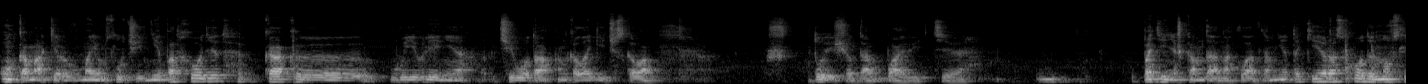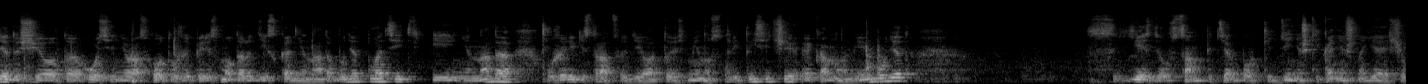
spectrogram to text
Онкомаркер в моем случае не подходит как э, выявление чего-то онкологического. Что еще добавить? По денежкам, да, накладно мне такие расходы, но в следующей вот э, осенью расход уже пересмотр диска не надо будет платить и не надо уже регистрацию делать. То есть минус 3000 экономии будет. Съездил в Санкт-Петербург, денежки, конечно, я еще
